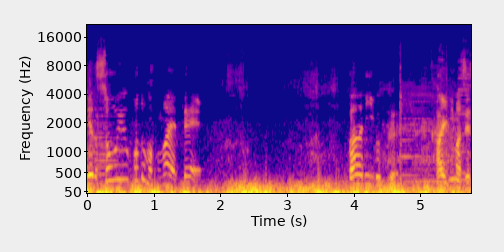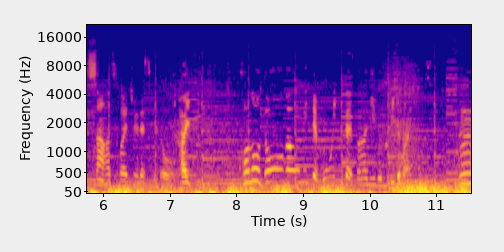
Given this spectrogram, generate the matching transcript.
いやそういうことも踏まえてバーディーブック。はい。今絶賛発売中ですけどはい。この動画を見てもう一回バーディーブック見てもらいたいんですよ。うん。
